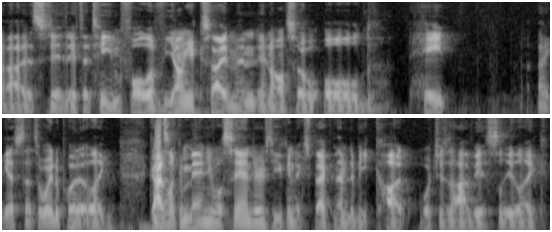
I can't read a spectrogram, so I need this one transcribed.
Uh, it's it, it's a team full of young excitement and also old hate. I guess that's a way to put it. Like guys like Emmanuel Sanders, you can expect them to be cut, which is obviously like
